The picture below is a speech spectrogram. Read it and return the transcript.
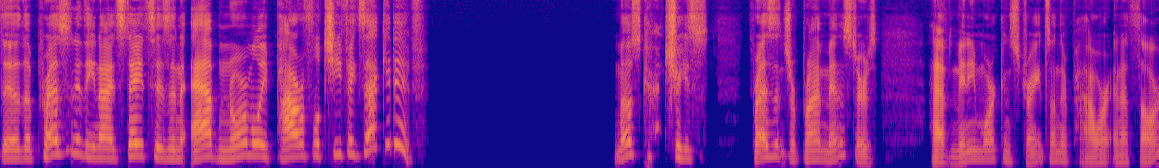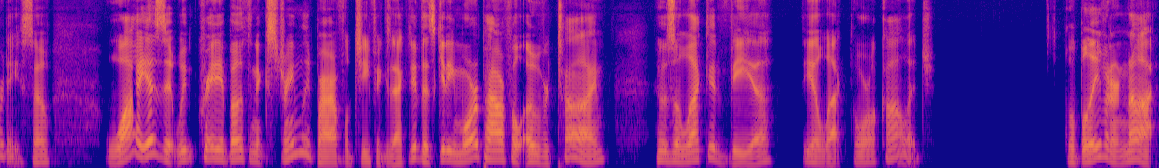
the, the president of the United States is an abnormally powerful chief executive. Most countries' presidents or prime ministers have many more constraints on their power and authority. So, why is it we've created both an extremely powerful chief executive that's getting more powerful over time, who's elected via the Electoral College? Well, believe it or not,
